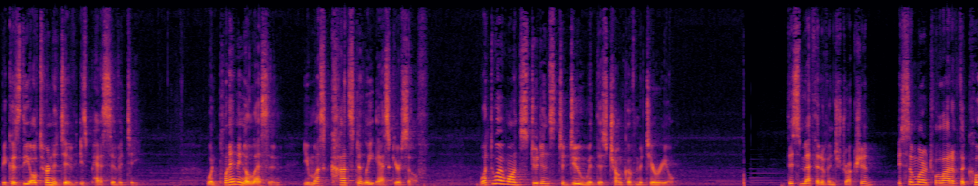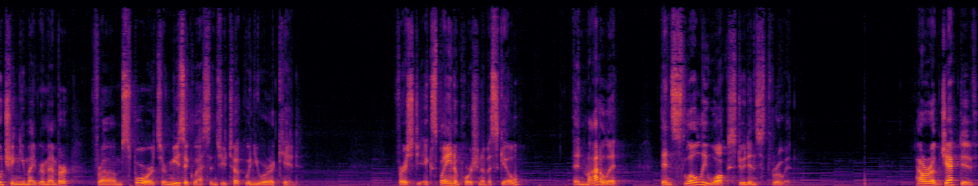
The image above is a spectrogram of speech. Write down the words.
because the alternative is passivity. When planning a lesson, you must constantly ask yourself, what do I want students to do with this chunk of material? This method of instruction is similar to a lot of the coaching you might remember from sports or music lessons you took when you were a kid. First, you explain a portion of a skill, then model it, then slowly walk students through it. Our objective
